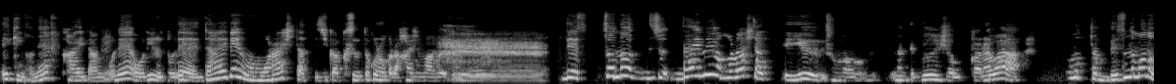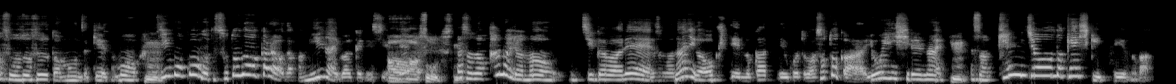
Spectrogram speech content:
駅のね、階段をね、降りるとね、大便を漏らしたって自覚するところから始まる。へで、その、そ大便を漏らしたっていう、その、なんて文章からは、もっと別のものを想像すると思うんだけれども、うん人工肛門って外側からはだから見えないわけですー。よね。ああ、そうですね。その彼女の内側で、その何が起きているのかっていうことは外から容易に知れない。うんその健常の景色っていうのが、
